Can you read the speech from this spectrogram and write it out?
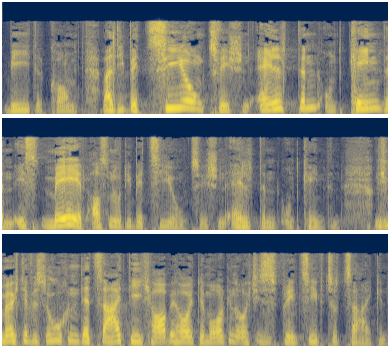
wieder kommt. Weil die Beziehung zwischen Eltern und Kindern ist mehr als nur die Beziehung zwischen Eltern und Kindern. Und ich möchte versuchen, in der Zeit, die ich habe heute Morgen, euch dieses Prinzip zu zeigen.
